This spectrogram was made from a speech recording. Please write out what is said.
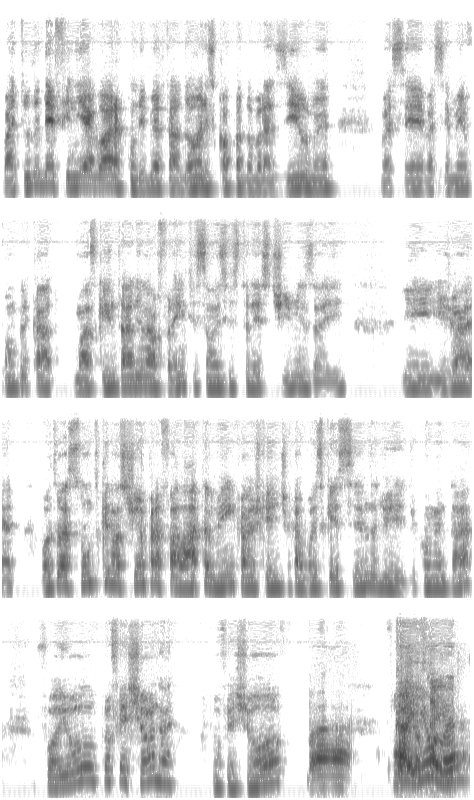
Vai tudo definir agora com Libertadores, Copa do Brasil, né? Vai ser, vai ser meio complicado. Mas quem tá ali na frente são esses três times aí e, e já era. Outro assunto que nós tínhamos para falar também, que eu acho que a gente acabou esquecendo de, de comentar, foi o Profechou, né? Profechou. Caiu, né?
